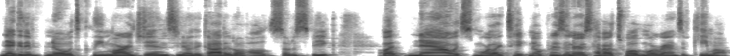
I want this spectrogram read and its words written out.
negative nodes, clean margins, you know, they got it all, so to speak. But now it's more like take no prisoners. How about 12 more rounds of chemo?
